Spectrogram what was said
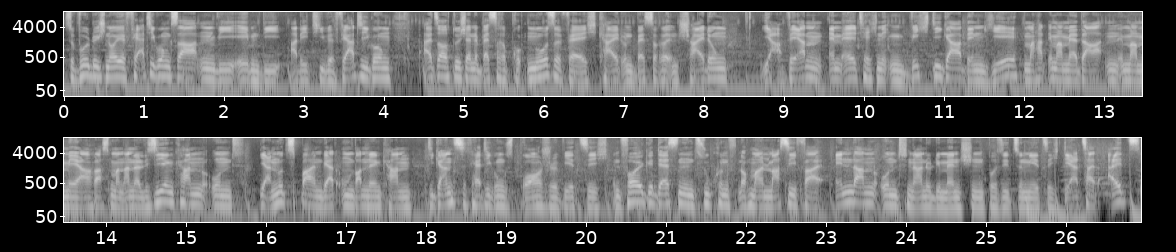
Sowohl durch neue Fertigungsarten wie eben die additive Fertigung, als auch durch eine bessere Prognosefähigkeit und bessere Entscheidungen ja, werden ML-Techniken wichtiger denn je. Man hat immer mehr Daten, immer mehr, was man analysieren kann und ja, nutzbar in Wert umwandeln kann. Die ganze Fertigungsbranche wird sich infolgedessen in Zukunft nochmal massiv verändern und Nano Dimension positioniert sich derzeit als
